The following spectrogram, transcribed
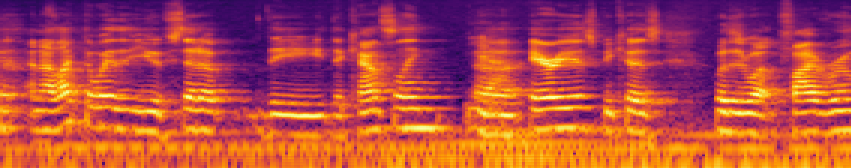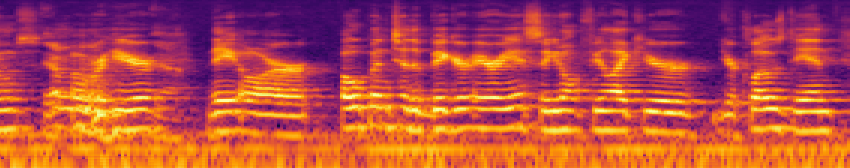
And I like the way that you've set up the, the counseling uh, areas because, what is it, what, five rooms Yep. over here? Yeah. They are open to the bigger area, so you don't feel like you're you're closed in.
